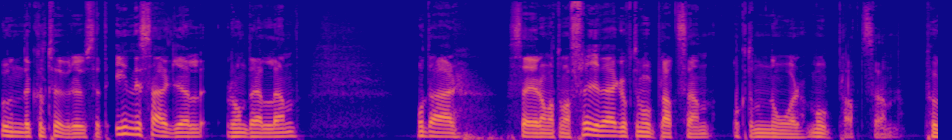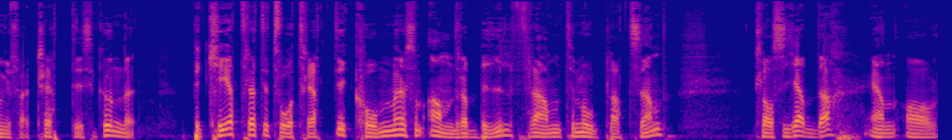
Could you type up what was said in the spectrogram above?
under Kulturhuset in i Sergelrondellen. Och där säger de att de har fri väg upp till mordplatsen och de når mordplatsen på ungefär 30 sekunder. Piket 3230 kommer som andra bil fram till mordplatsen. Claes Gedda, en av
